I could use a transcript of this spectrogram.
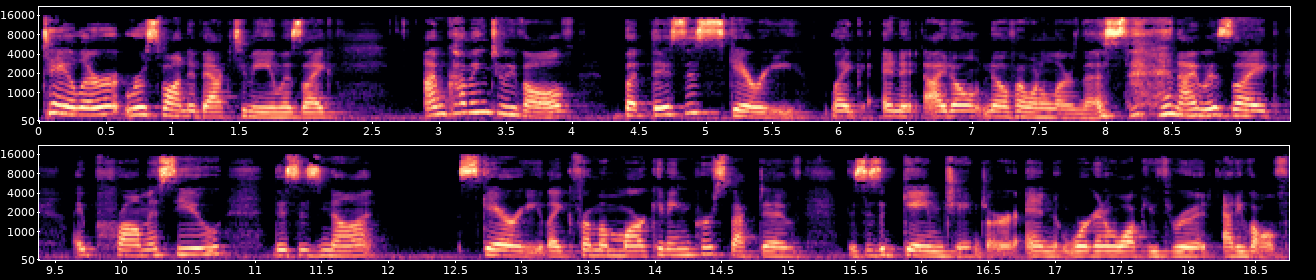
Taylor, responded back to me and was like, I'm coming to Evolve, but this is scary. Like, and I don't know if I want to learn this. And I was like, I promise you, this is not scary. Like, from a marketing perspective, this is a game changer. And we're to walk you through it at Evolve.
